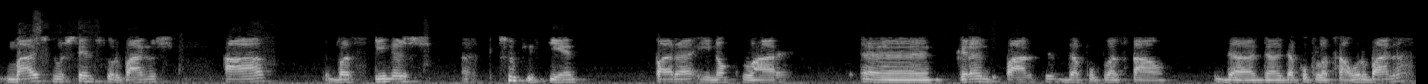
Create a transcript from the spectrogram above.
mas nos centros urbanos há vacinas suficientes para inocular uh, grande parte da população da, da, da população urbana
